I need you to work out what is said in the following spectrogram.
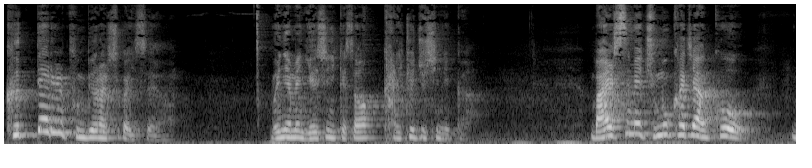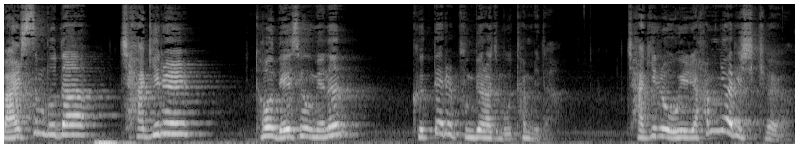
그 때를 분별할 수가 있어요. 왜냐하면 예수님께서 가르쳐 주시니까. 말씀에 주목하지 않고 말씀보다 자기를 더 내세우면은 그 때를 분별하지 못합니다. 자기를 오히려 합리화를 시켜요.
